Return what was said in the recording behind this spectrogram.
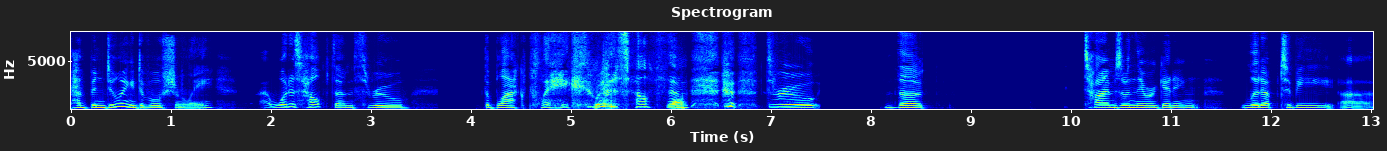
have been doing devotionally. What has helped them through the Black Plague? Right. what has helped them yeah. through the times when they were getting lit up to be uh,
